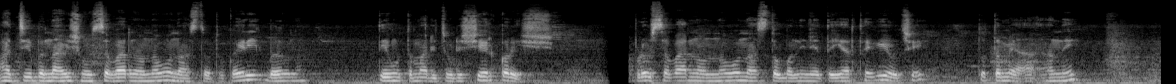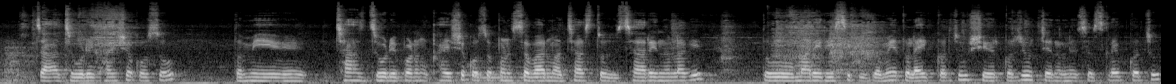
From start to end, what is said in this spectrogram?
આજે બનાવીશ હું સવારનો નવો નાસ્તો તો કઈ રીતે બનાવ તે હું તમારી જોડે શેર કરીશ આપણો સવારનો નવો નાસ્તો બનીને તૈયાર થઈ ગયો છે તો તમે આને ચા જોડે ખાઈ શકો છો. તમે છાશ જોડે પણ ખાઈ શકો છો, પણ સવારમાં છાશ તો સારી ન લાગે. તો મારી રેસીપી ગમે તો લાઈક કરજો, શેર કરજો, ચેનલને સબસ્ક્રાઈબ કરજો.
